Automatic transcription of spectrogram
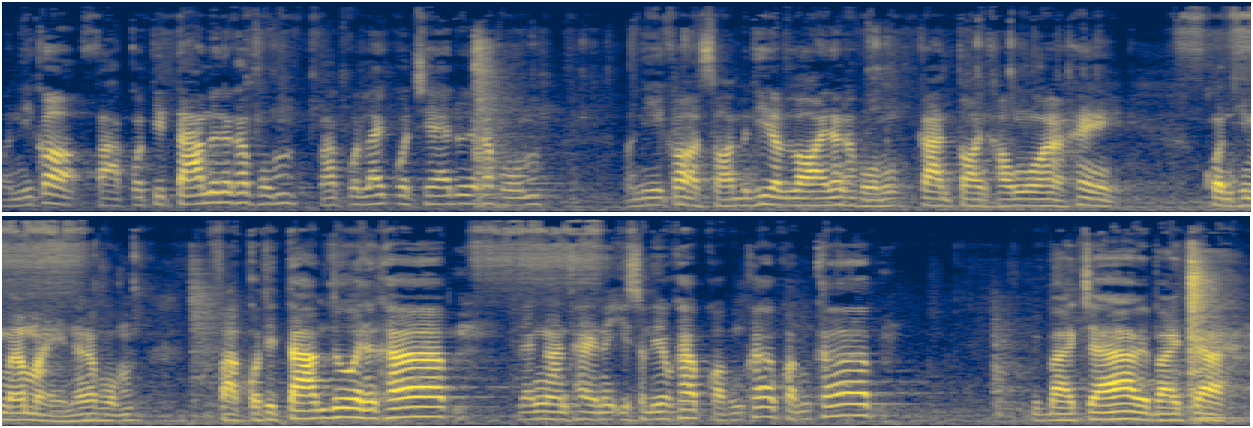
วันนี้ก็ฝากกดติดตามด้วยนะครับผม ฝากกดไลค์กดแชร์ด้วยนะครับผม วันนี้ก็สอนเป็นที่เรียบร้อยนะครับผม การตอนเขางัวให้คนที่มาใหม่นะครับผม ฝากกดติดตามด้วยนะครับ แรงงานไทยในอิสราเอลครับ ขอบคุณครับ ขอบคุณครับ บ๊ายบายจ้า บ๊ายบายจ้า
